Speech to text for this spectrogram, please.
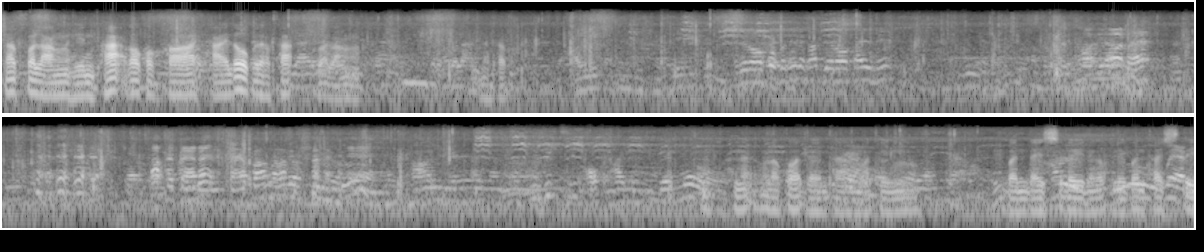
ถ้าฝรั่งเห็นพระก็ก็ขอถ่ายรูปไปกับพระฝรั่งนะครับคณะของเราก็เดินทางมาถึงบันไดสเลยนะครับหรือบันไดสตี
